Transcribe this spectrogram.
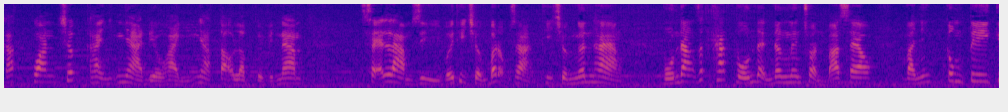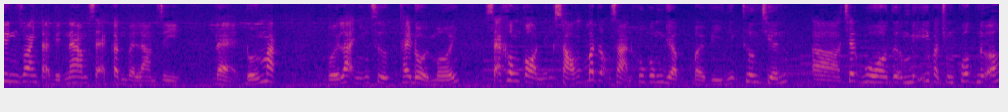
các quan chức hay những nhà điều hành, những nhà tạo lập của Việt Nam sẽ làm gì với thị trường bất động sản, thị trường ngân hàng. Vốn đang rất khát vốn để nâng lên chuẩn Basel và những công ty kinh doanh tại Việt Nam sẽ cần phải làm gì để đối mặt với lại những sự thay đổi mới. Sẽ không còn những sóng bất động sản khu công nghiệp bởi vì những thương chiến uh, chết vua giữa Mỹ và Trung Quốc nữa.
